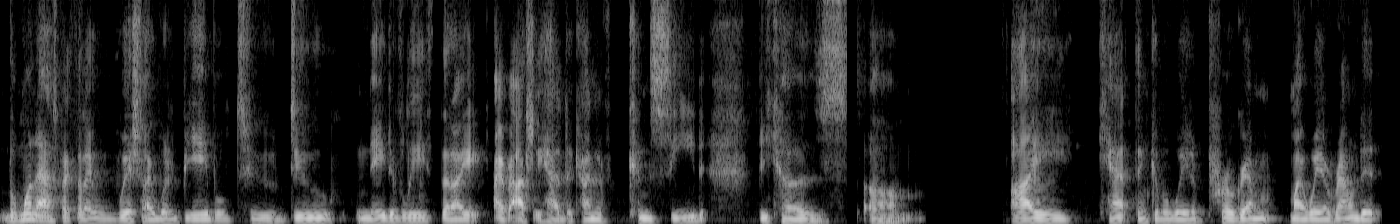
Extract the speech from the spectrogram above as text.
the one aspect that I wish I would be able to do natively that I I've actually had to kind of concede because um, I can't think of a way to program my way around it,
